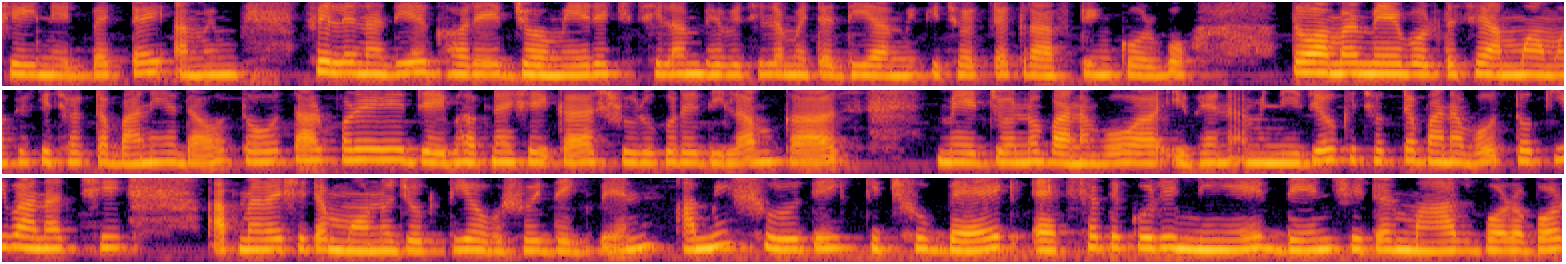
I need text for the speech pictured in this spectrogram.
সেই নেট ব্যাগটাই আমি ফেলে না দিয়ে ঘরে জমিয়ে রেখেছিলাম। ভেবেছিলাম এটা দিয়ে আমি কিছু একটা ক্রাফটিং করব। তো আমার মেয়ে বলতেছে, আম্মু, আমাকে কিছু একটা বানিয়ে দাও। তো তারপরে যেই ভাবনায় সেই কাজ শুরু করে দিলাম কাজ, মেয়ের জন্য বানাবো ইভেন আমি নিজেও কিছু একটা বানাবো। তো কি বানাচ্ছি? আপনারা সেটা মনোযোগ দিয়ে অবশ্যই দেখবেন। আমি শুরুতেই কিছু ব্যাগ একসাথে করে নিয়ে দেন সেটার মাছ বরাবর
